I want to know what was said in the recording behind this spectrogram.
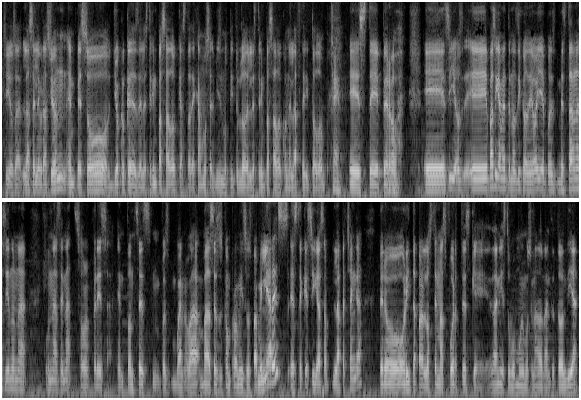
Sí, o sea, la celebración empezó, yo creo que desde el stream pasado, que hasta dejamos el mismo título del stream pasado con el after y todo. Sí. Este, pero eh, sí, eh, básicamente nos dijo de, oye, pues me estaban haciendo una, una cena sorpresa. Entonces, pues bueno, va, va, a hacer sus compromisos familiares, este, que sigas la pachanga, pero ahorita para los temas fuertes, que Dani estuvo muy emocionado durante todo el día,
